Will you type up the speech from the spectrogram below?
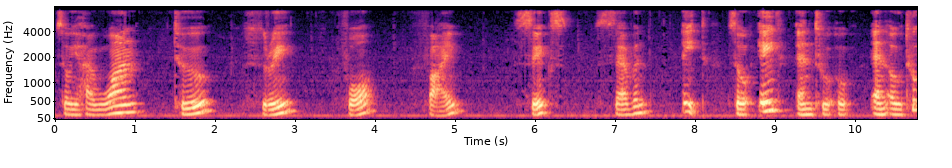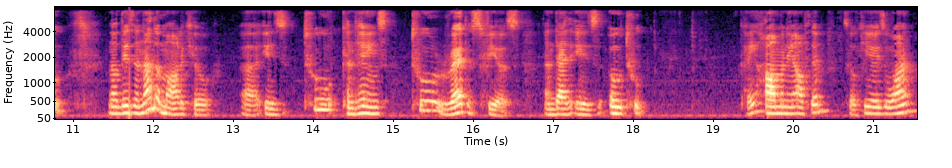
So you have one, two, three, four, 5, 6, 7, 8. So 8 N2O, NO2. Now there's another molecule uh, is two contains two red spheres, and that is O2. Okay, how many of them? So here is one,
